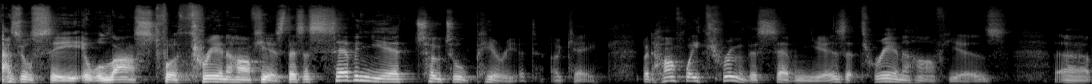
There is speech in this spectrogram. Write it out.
as you'll see, it will last for three and a half years. There's a seven year total period, okay? But halfway through this seven years, at three and a half years, uh,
